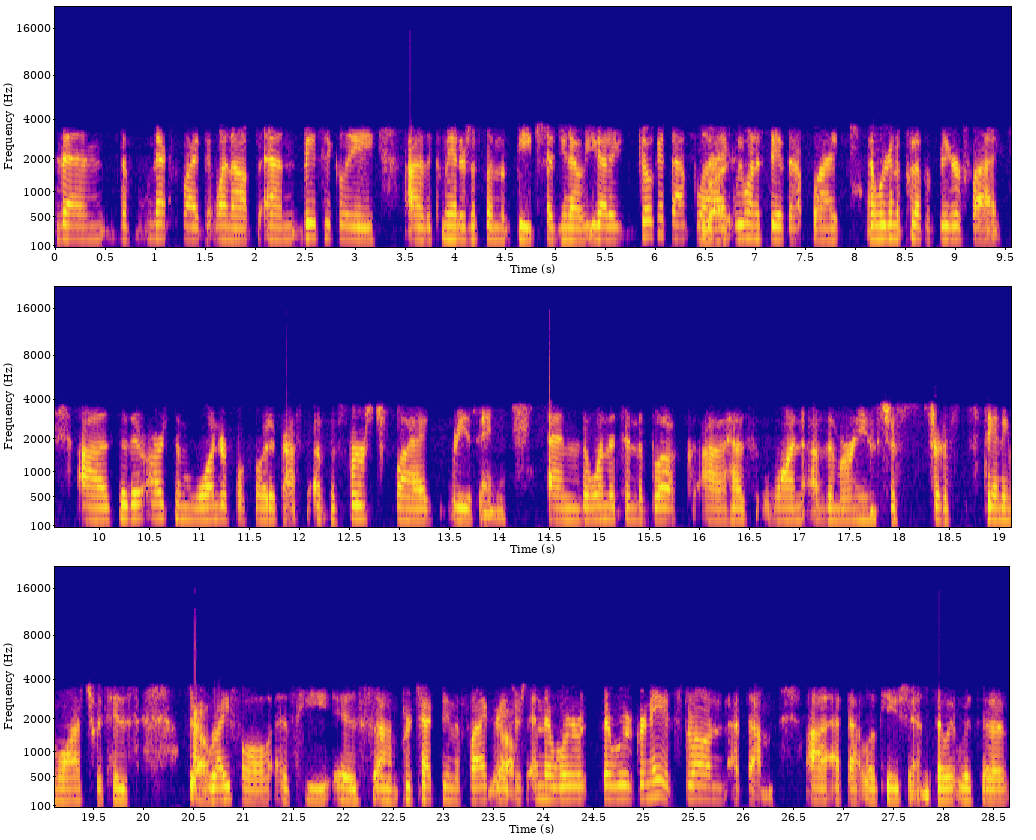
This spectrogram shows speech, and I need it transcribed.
than the next flag that went up, and basically uh, the commanders from the beach said, you know, you got to go get that flag. Right. We want to save that flag, and we're going to put up a bigger flag. Uh, so there are some wonderful photographs of the first flag raising, and the one that's in the book uh, has one of the Marines just sort of standing watch with his Yeah. uh, rifle as he is um, protecting the flag Yeah. raisers, and there were there were grenades thrown at them uh, at that location. So it was a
